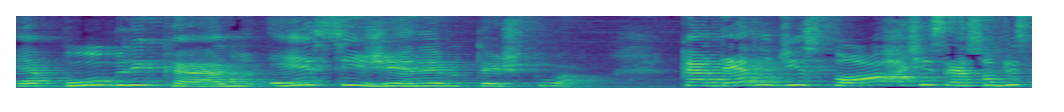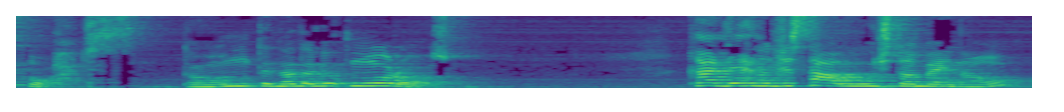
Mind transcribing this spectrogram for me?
é publicado esse gênero textual? Caderno de esportes é sobre esportes. Então não tem nada a ver com horóscopo. Caderno de saúde também não.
